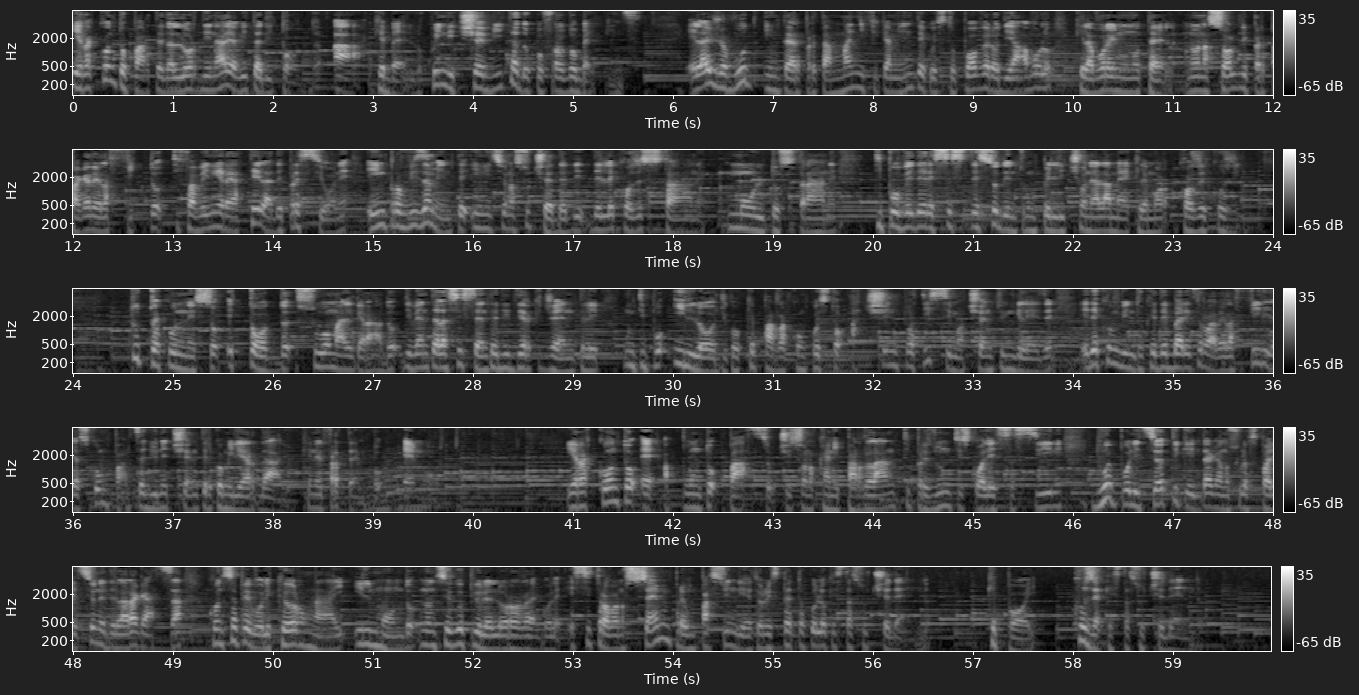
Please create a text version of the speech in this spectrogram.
Il racconto parte dall'ordinaria vita di Todd. Ah, che bello, quindi c'è vita dopo Frodo Baggins. Elijah Wood interpreta magnificamente questo povero diavolo che lavora in un hotel, non ha soldi per pagare l'affitto, ti fa venire a te la depressione e improvvisamente iniziano a succedergli delle cose strane, molto strane, tipo vedere se stesso dentro un pelliccione alla Macklemore, cose così. Tutto è connesso e Todd, suo malgrado, diventa l'assistente di Dirk Gently, un tipo illogico che parla con questo accentuatissimo accento inglese ed è convinto che debba ritrovare la figlia scomparsa di un eccentrico miliardario che nel frattempo è morto. Il racconto è appunto pazzo, ci sono cani parlanti, presunti squali assassini, due poliziotti che indagano sulla sparizione della ragazza, consapevoli che ormai il mondo non segue più le loro regole e si trovano sempre un passo indietro rispetto a quello che sta succedendo. Che poi, cos'è che sta succedendo?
